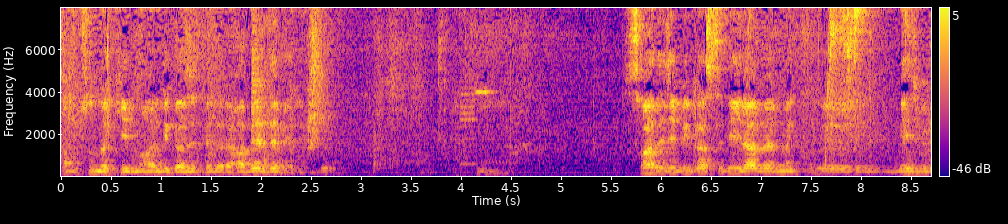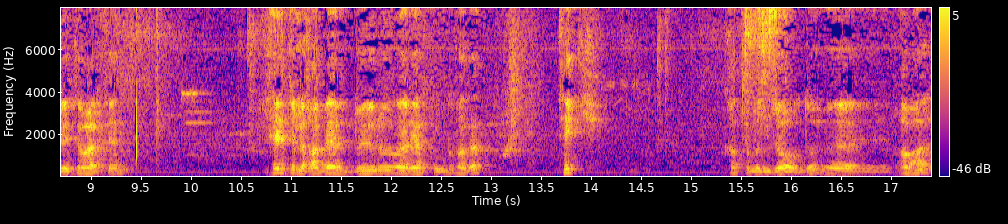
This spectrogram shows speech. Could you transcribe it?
Samsun'daki mahalli gazetelere haber de verildi. sadece bir gazetede ilan vermek e, mecburiyeti varken her türlü haber, duyurular yapıldı fakat tek katılımcı oldu. E, ama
